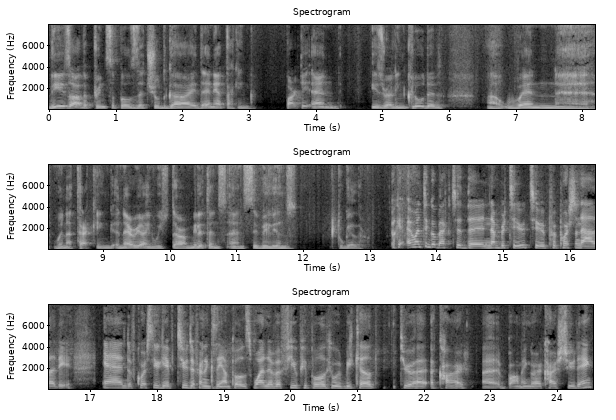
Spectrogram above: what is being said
These are the principles that should guide any attacking party and Israel included uh, when, uh, when attacking an area in which there are militants and civilians together. Okay, I want to go back to the number two, to proportionality. And of course, you gave two different examples one of a few people who would be killed through a, a car uh, bombing or a car shooting,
